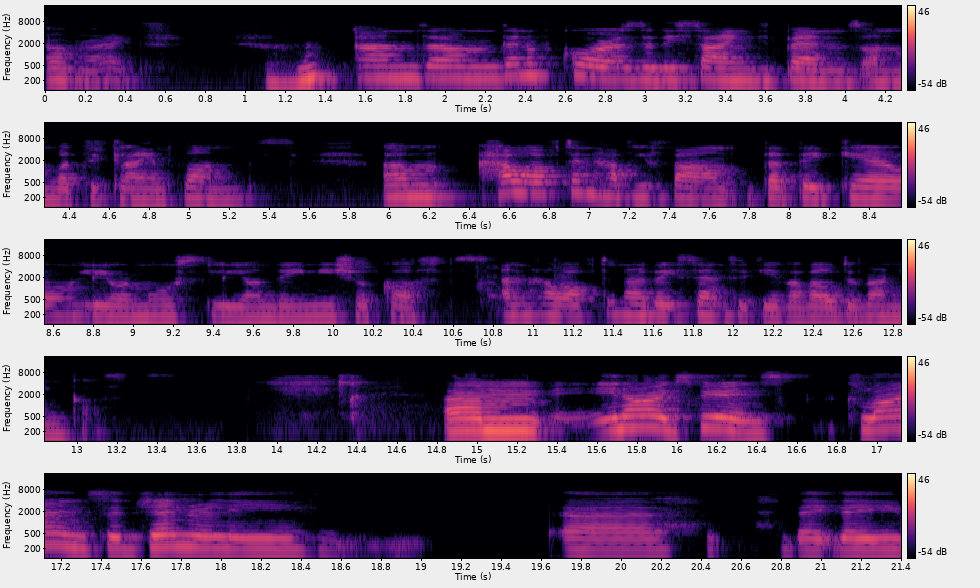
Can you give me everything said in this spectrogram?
All right. mm-hmm. and um, then of course the design depends on what the client wants. Um, how often have you found that they care only or mostly on the initial costs? And how often are they sensitive about the running costs? Um, in our experience clients are generally uh, they, they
